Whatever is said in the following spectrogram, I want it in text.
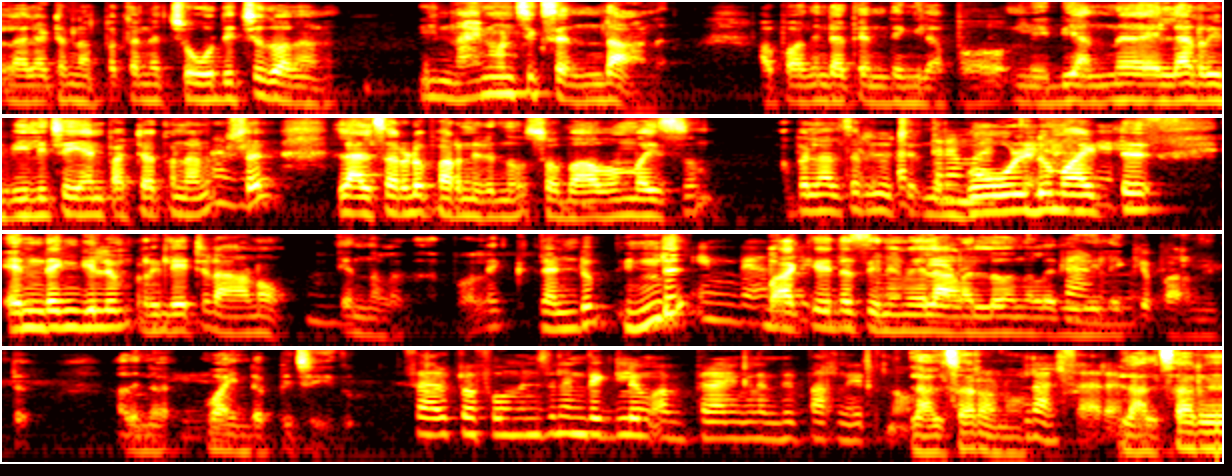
ലാലേട്ടൻ അപ്പം തന്നെ ചോദിച്ചതും അതാണ്. ഈ നയൻ വൺ സിക്സ് എന്താണ്? അപ്പോൾ അതിന്റെ അകത്ത് എന്തെങ്കിലും അപ്പോൾ മേ ബി അന്ന് എല്ലാം റിവീൽ ചെയ്യാൻ പറ്റാത്തതുകൊണ്ടാണ്. പക്ഷെ ലാൽ സാറോട് പറഞ്ഞിരുന്നു സ്വഭാവം വയസ്സും. അപ്പോൾ ലാൽ സാർ ചോദിച്ചിരുന്നു ഗോൾഡുമായിട്ട് എന്തെങ്കിലും റിലേറ്റഡ് ആണോ എന്നുള്ളത്. അപ്പോൾ ലൈക്ക് രണ്ടും ഉണ്ട്. ബാക്കി ഇതിന്റെ സിനിമയിലാണല്ലോ എന്നുള്ള രീതിയിലേക്ക് പറഞ്ഞിട്ട് അതിനെ വൈൻഡപ്പ് ചെയ്തു. സാർ പെർഫോമൻസിൽ എന്തെങ്കിലും അഭിപ്രായങ്ങൾ എന്തെങ്കിലും പറഞ്ഞിരുന്നോ? ലാൽ സാറാണോ? ലാൽ സാർ ലാൽ സാറ്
